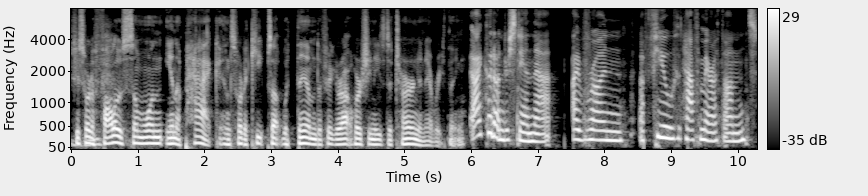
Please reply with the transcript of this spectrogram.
She sort of follows someone in a pack and sort of keeps up with them to figure out where she needs to turn and everything. I could understand that. I've run a few half marathons,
